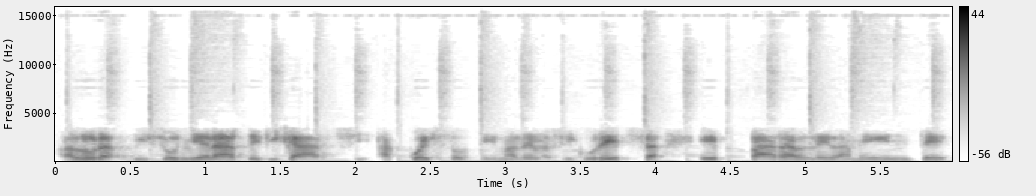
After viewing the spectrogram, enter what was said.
allora bisognerà dedicarsi a questo tema della sicurezza e parallelamente,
